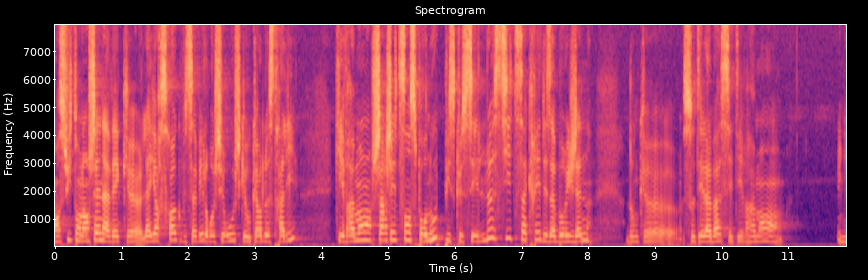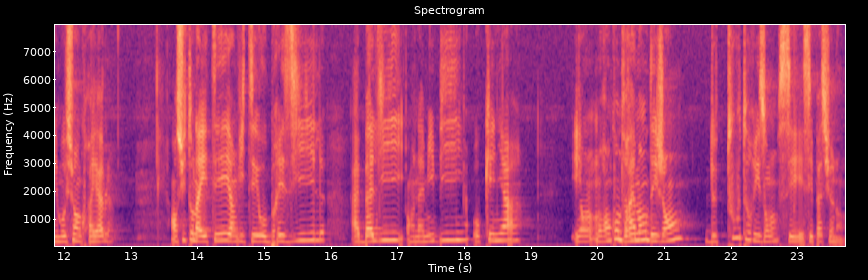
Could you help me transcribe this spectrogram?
Ensuite, on enchaîne avec euh, l'Ayers Rock, vous savez, le rocher rouge qui est au cœur de l'Australie, qui est vraiment chargé de sens pour nous, puisque c'est le site sacré des aborigènes. Donc sauter là-bas, c'était vraiment une émotion incroyable. Ensuite, on a été invité au Brésil, à Bali, en Namibie, au Kenya. Et on, rencontre vraiment des gens de tout horizon, c'est passionnant.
